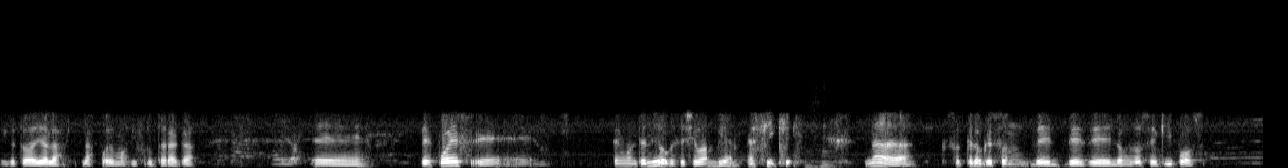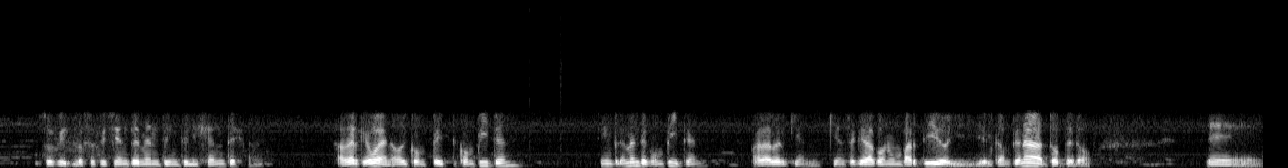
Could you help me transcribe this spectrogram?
y que todavía las, las podemos disfrutar acá. Eh, después, eh, tengo entendido que se llevan bien, así que nada, yo creo que son de, desde los dos equipos sufi lo suficientemente inteligentes saber que bueno, hoy compiten, simplemente compiten para ver quién quién se queda con un partido y el campeonato, pero eh,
